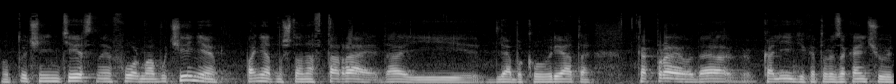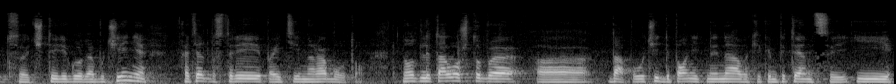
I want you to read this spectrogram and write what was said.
вот очень интересная форма обучения. Понятно, что она вторая, да, и для бакалавриата, как правило, да, коллеги, которые заканчивают 4 года обучения, хотят быстрее пойти на работу. Но для того, чтобы э, да, получить дополнительные навыки, компетенции и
